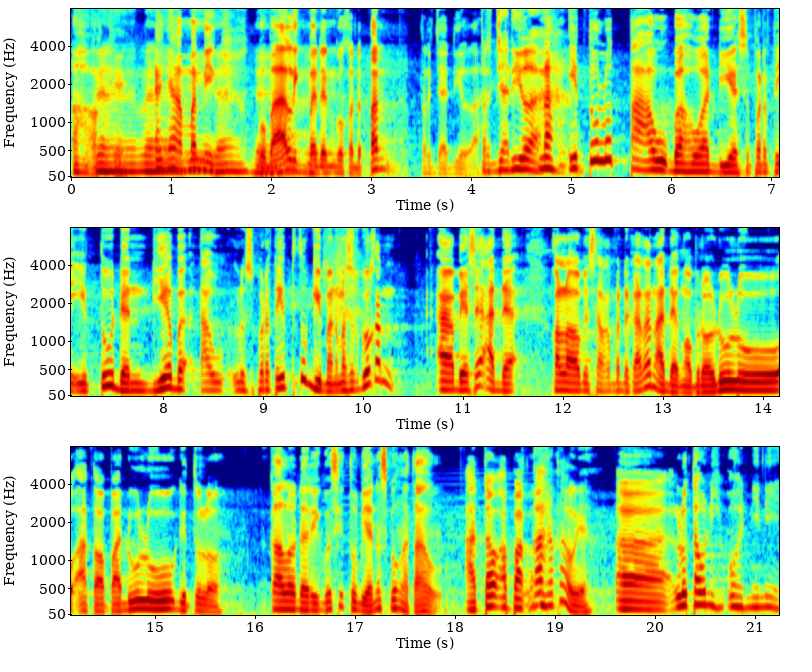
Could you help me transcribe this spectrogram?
Ah oke. Eh nyaman nih. Gue balik badan gue ke depan terjadilah. Terjadilah. Nah, itu lu tahu bahwa dia seperti itu dan dia ba- tahu lu seperti itu tuh gimana? Maksud gua kan eh, biasanya ada kalau misalkan pendekatan ada ngobrol dulu atau apa dulu gitu loh. Kalau dari gue sih tuh biasa gue nggak tahu. Atau Ah, apakah nggak tahu ya? eh, lu tahu nih, oh ini nih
